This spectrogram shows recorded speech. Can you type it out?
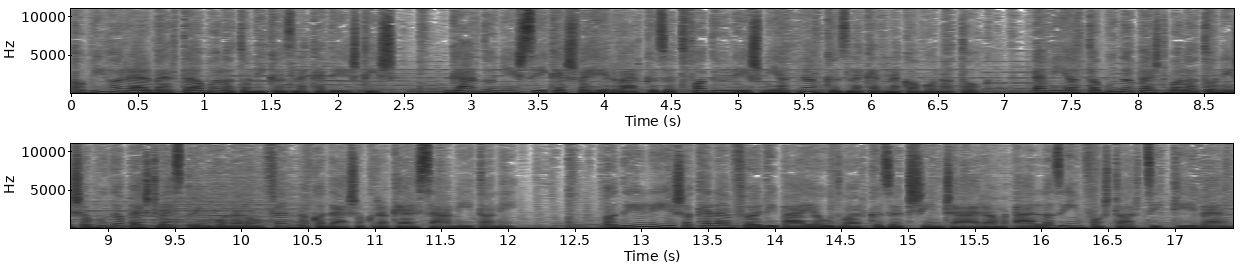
A vihar elverte a balatoni közlekedést is. Gárdony és Székesfehérvár között fadőlés miatt nem közlekednek a vonatok. Emiatt a Budapest-Balaton és a Budapest-Veszprém vonalon fennakadásokra kell számítani. A déli és a kelenföldi pályaudvar között sincs áram, áll az Infostar cikkében.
